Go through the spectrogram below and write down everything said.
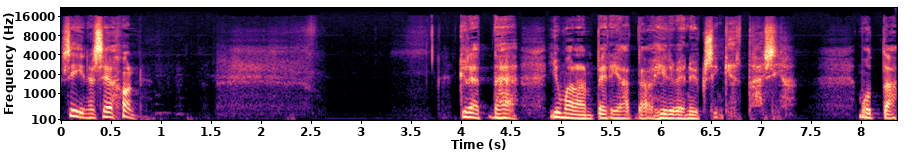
Siinä se on. Kyllä nämä Jumalan periaatteet on hirveän yksinkertaisia, mutta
